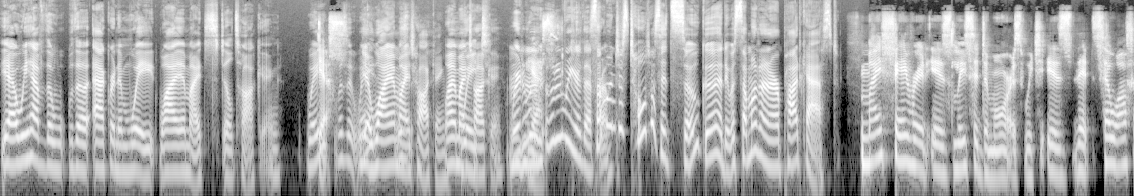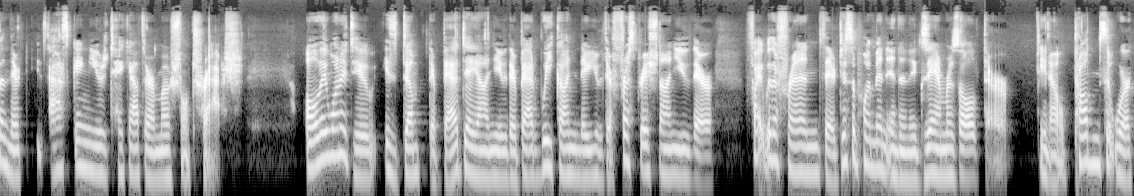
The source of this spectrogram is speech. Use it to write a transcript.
Yeah, we have the the acronym WAIT. Why am I still talking? Wait, Yes. was it wait? Yeah, why am Was I it- talking? Why am I Wait. talking? Where did we, Yes. who did we hear that from? Someone from? just told us it's so good. It was someone on our podcast. My favorite is Lisa Damour's, which is that so often they're asking you to take out their emotional trash. All they want to do is dump their bad day on you, their bad week on you, their frustration on you, their fight with a friend, their disappointment in an exam result, their, you know, problems at work.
